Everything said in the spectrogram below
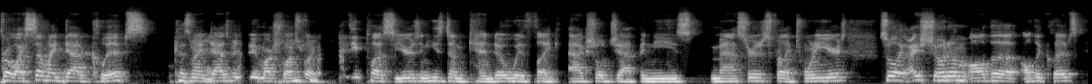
bro! I sent my dad clips because my dad's been doing martial arts for like 50 plus years, and he's done kendo with like actual Japanese masters for like 20 years. So like, I showed him all the all the clips.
